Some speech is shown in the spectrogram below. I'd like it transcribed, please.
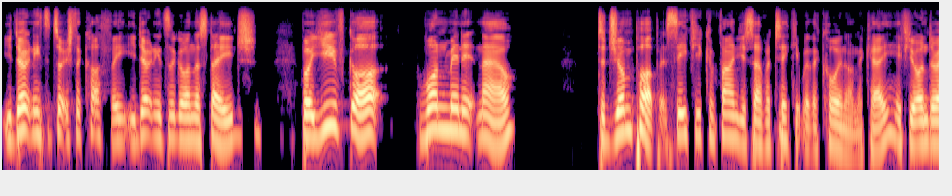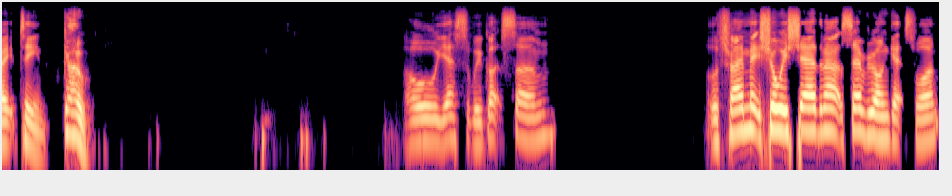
You don't need to touch the coffee. You don't need to go on the stage. But you've got one minute now to jump up and see if you can find yourself a ticket with a coin on, okay? If you're under 18, go. Oh, yes, we've got some. We'll try and make sure we share them out so everyone gets one.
